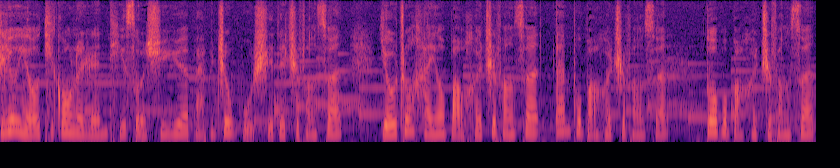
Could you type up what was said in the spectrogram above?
食用油提供了人体所需约百分之五十的脂肪酸，油中含有饱和脂肪酸、单不饱和脂肪酸、多不饱和脂肪酸。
